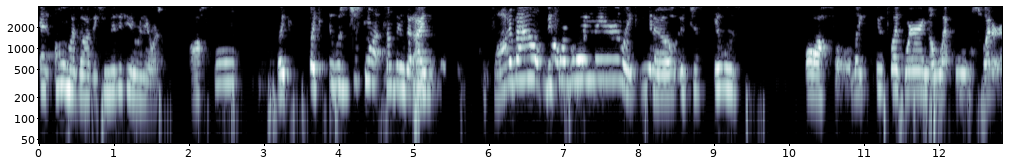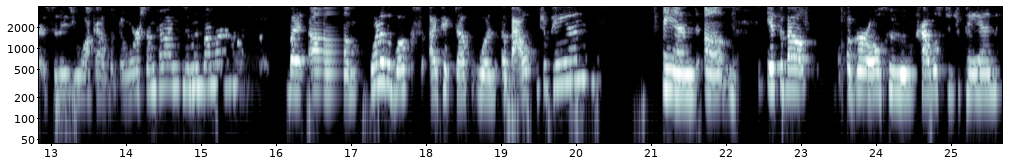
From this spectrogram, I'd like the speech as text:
and oh my god, the humidity over there was awful. Like, like it was just not something that I thought about before going there. Like, you know, it just it was awful. Like it's like wearing a wet wool sweater as soon as you walk out the door sometimes in the summer. But um, one of the books I picked up was about Japan, and um, it's about a girl who travels to Japan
